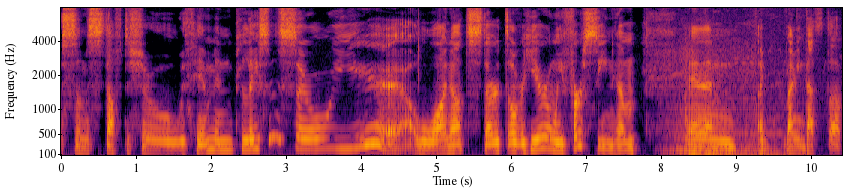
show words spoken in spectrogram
some stuff to show with him in places, so yeah, why not start over here when we first seen him? And I, I mean, that's the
